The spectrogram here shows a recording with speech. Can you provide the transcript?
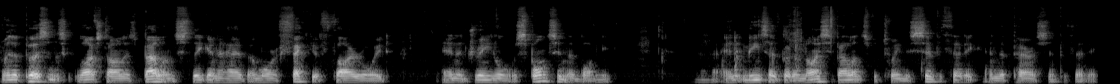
when a person's lifestyle is balanced, they're going to have a more effective thyroid and adrenal response in the body uh, and it means they've got a nice balance between the sympathetic and the parasympathetic.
